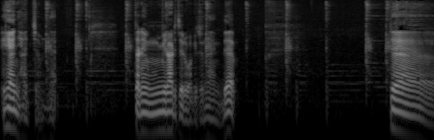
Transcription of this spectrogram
部屋に入っちゃうんで。誰も見られてるわけじゃないんで。で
